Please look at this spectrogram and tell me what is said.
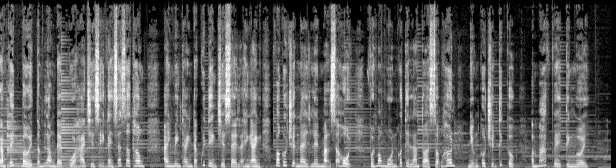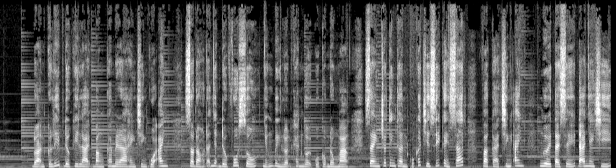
Cảm kích bởi tấm lòng đẹp của hai chiến sĩ cảnh sát giao thông, anh Minh Thanh đã quyết định chia sẻ lại hình ảnh và câu chuyện này lên mạng xã hội với mong muốn có thể lan tỏa rộng hơn những câu chuyện tích cực, ấm áp về tình người. Đoạn clip được ghi lại bằng camera hành trình của anh, sau đó đã nhận được vô số những bình luận khen ngợi của cộng đồng mạng dành cho tinh thần của các chiến sĩ cảnh sát và cả chính anh, người tài xế đã nhanh trí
